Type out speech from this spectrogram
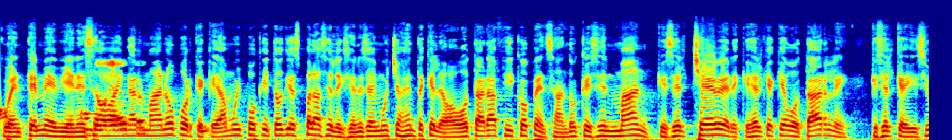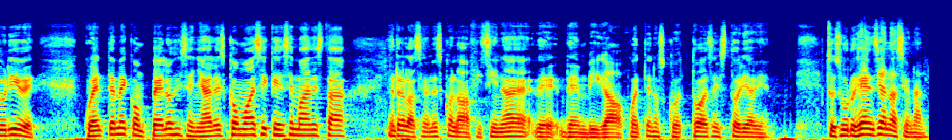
cuénteme bien esa vaina, hermano, porque queda muy poquitos días para las elecciones. Hay mucha gente que le va a votar a Fico pensando que es el man, que es el chévere, que es el que hay que votarle, que es el que dice Uribe. Cuénteme con pelos y señales cómo así que ese man está en relaciones con la oficina de, de Envigado. Cuéntenos toda esa historia bien. Esto es urgencia nacional.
